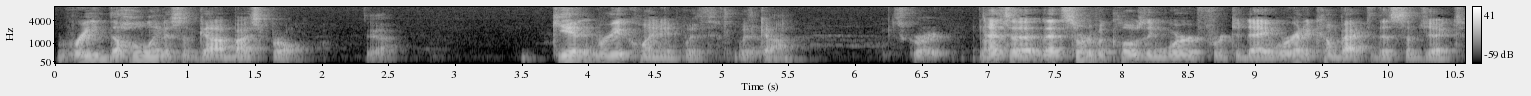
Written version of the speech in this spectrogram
Read The Holiness of God by Sproul. Yeah. Get reacquainted with with Yeah. God. It's great. That's a that's sort of a closing word for today. We're going to come back to this subject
